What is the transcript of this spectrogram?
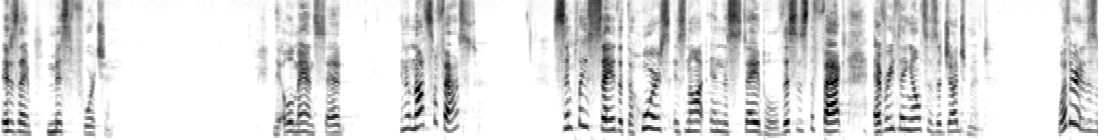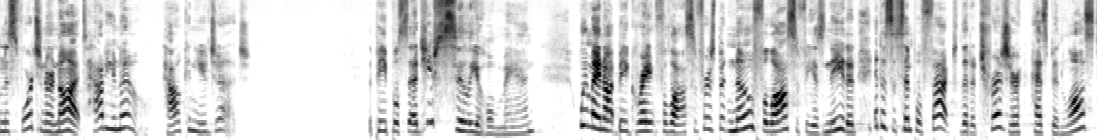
it is a misfortune. And the old man said, You know, not so fast. Simply say that the horse is not in the stable. This is the fact. Everything else is a judgment. Whether it is a misfortune or not, how do you know? How can you judge? The people said, You silly old man. We may not be great philosophers, but no philosophy is needed. It is a simple fact that a treasure has been lost,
